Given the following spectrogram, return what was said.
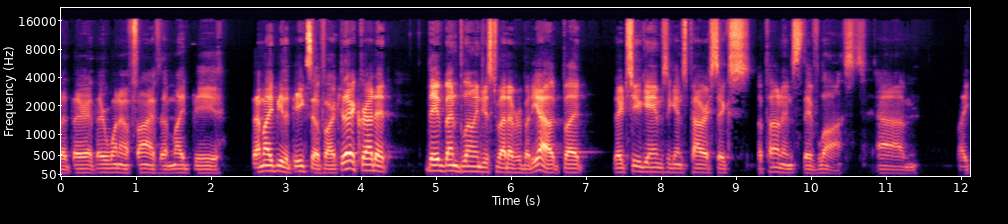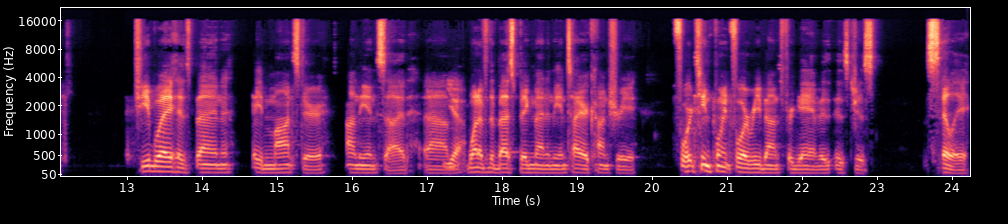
But they're they're 105. That might be that might be the peak so far. To their credit, they've been blowing just about everybody out, but their two games against Power Six opponents, they've lost. Um, like Tshiebwe has been a monster on the inside. Um, yeah, one of the best big men in the entire country. Fourteen point four rebounds per game is, is just silly.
